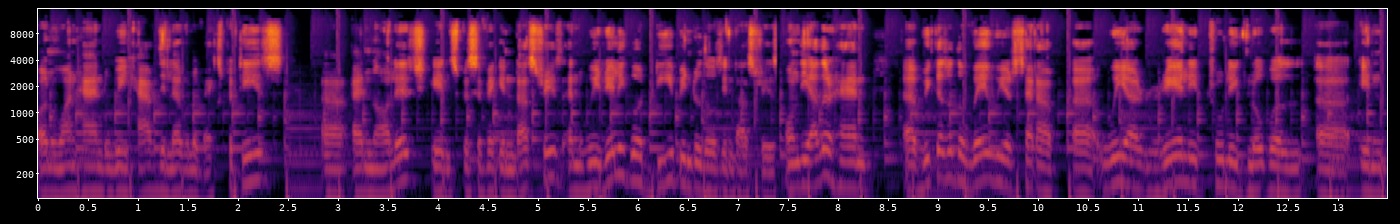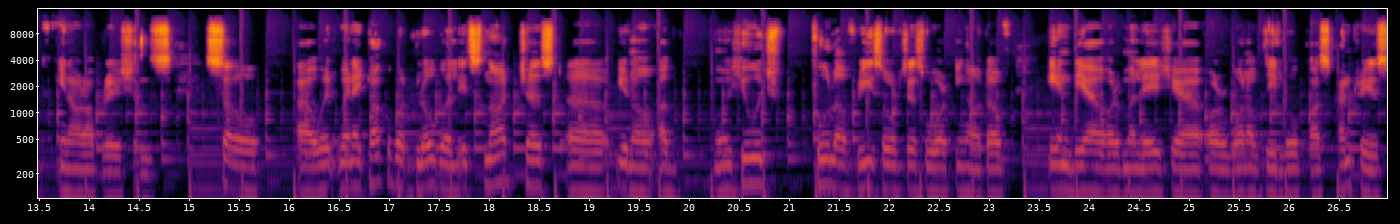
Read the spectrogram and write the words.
on one hand, we have the level of expertise uh, and knowledge in specific industries, and we really go deep into those industries. On the other hand, uh, because of the way we are set up, uh, we are really truly global uh, in in our operations. So uh, when, when I talk about global, it's not just uh, you know a, a huge pool of resources working out of India or Malaysia or one of the low cost countries,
